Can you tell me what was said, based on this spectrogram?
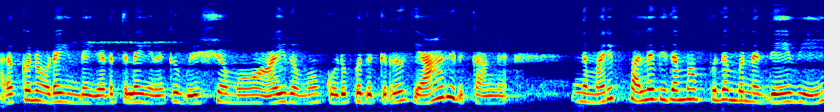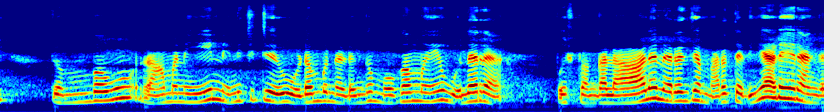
அரக்கனோட இந்த இடத்துல எனக்கு விஷமோ ஆயுதமோ கொடுப்பதுக்கு யார் இருக்காங்க? இந்த மாதிரி பல விதமாக புலம்புன தேவி ரொம்பவும் ராமனையே நினச்சிட்டு உடம்பு நடுங்க முகமே உலர புஷ்பங்களால் நிறைஞ்ச மரத்தடியை அடையிறாங்க.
